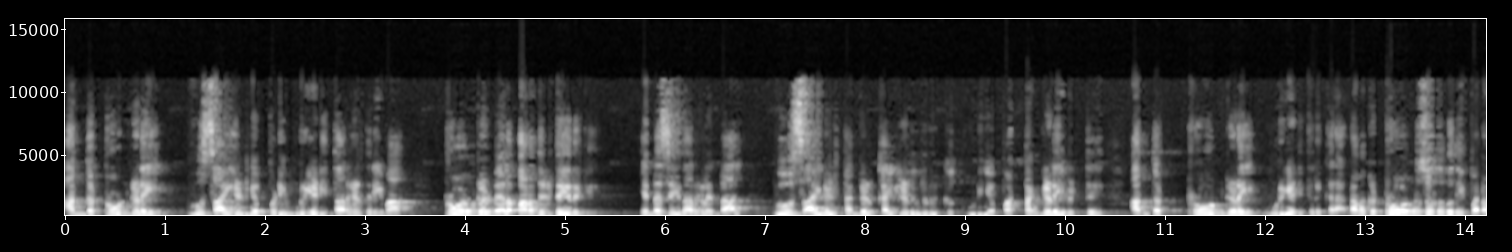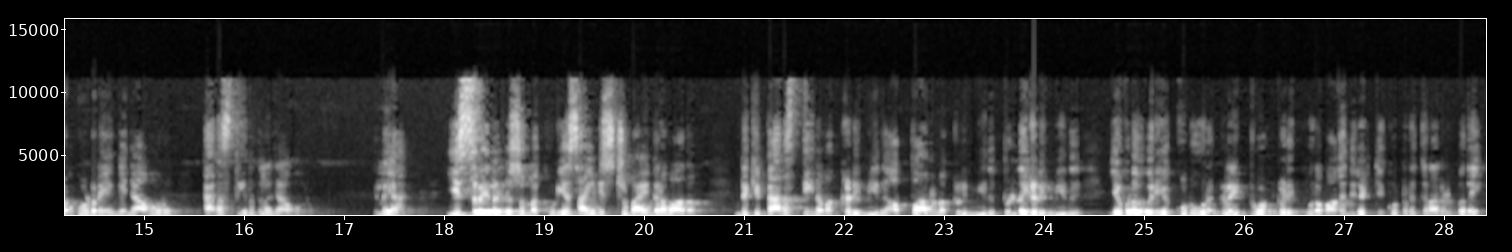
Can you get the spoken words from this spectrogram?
அந்த ட்ரோன்களை விவசாயிகள் எப்படி முறியடித்தார்கள் தெரியுமா? ட்ரோன்கள் மேல பறந்துகிட்டே இருக்கு. என்ன செய்தார்கள் என்றால் விவசாயிகள் தங்கள் கைகளில் இருக்கக்கூடிய பட்டங்களை விட்டு அந்த ட்ரோன்களை முறியடித்திருக்கிறார். நமக்கு ட்ரோன் சொல்லுவது இப்ப நமக்கு உடனே எங்க ஞாபகம் வரும்? பலஸ்தீனத்துல ஞாபகம் வரும். இல்லையா? இஸ்ரேல் என்று சொல்லக்கூடிய சைனிஸ்ட் பயங்கரவாதம் இன்றைக்கு பாலஸ்தீன மக்களின் மீது அப்பாவி மக்களின் மீது பிள்ளைகளின் மீது எவ்வளவு பெரிய கொடூரங்களை ட்ரோன்களின் மூலமாக நிகழ்த்தி கொண்டிருக்கிறார்கள் என்பதை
